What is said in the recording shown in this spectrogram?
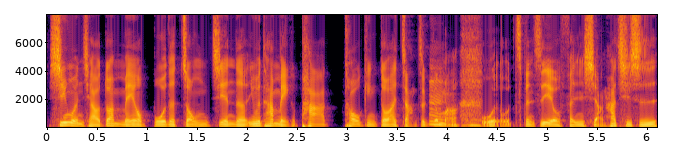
新闻桥段没有播的中间的，因为他每个 part talking 都在讲这个嘛？嗯、我我粉丝也有分享，他其实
